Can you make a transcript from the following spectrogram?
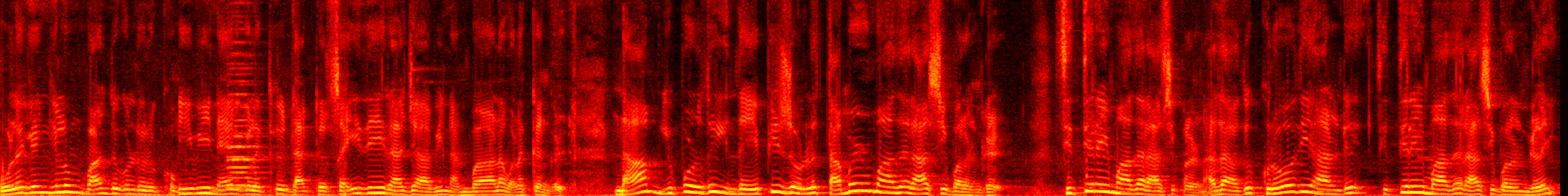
உலகெங்கிலும் வாழ்ந்து கொண்டிருக்கும் டிவி நேயர்களுக்கு டாக்டர் சைதே ராஜாவின் அன்பான வணக்கங்கள். நாம் இப்பொழுது இந்த எபிசோடில் தமிழ் மாத ராசி பலன்கள் சித்திரை மாத ராசி பலன். அதாவது குரோதி ஆண்டு சித்திரை மாத ராசி பலன்களை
